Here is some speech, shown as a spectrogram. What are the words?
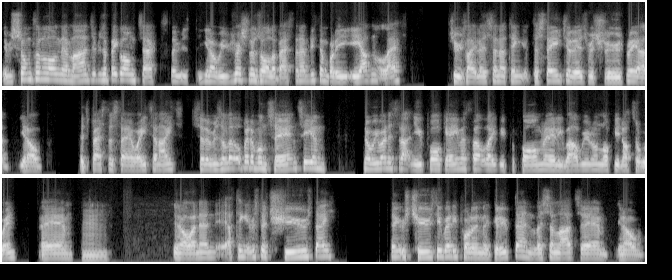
It was something along them lines. It was a big long text. It was, you know, he was wishing us all the best and everything, but he, he hadn't left. She was like, "Listen, I think the stage it is with Shrewsbury, and you know, it's best to stay away tonight." So there was a little bit of uncertainty, and you know, we went into that Newport game. I felt like we performed really well. We were unlucky not to win. Um, Hmm. you know, and then I think it was the Tuesday. I think it was Tuesday where he put in the group. Then listen, lads. Um, you know,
